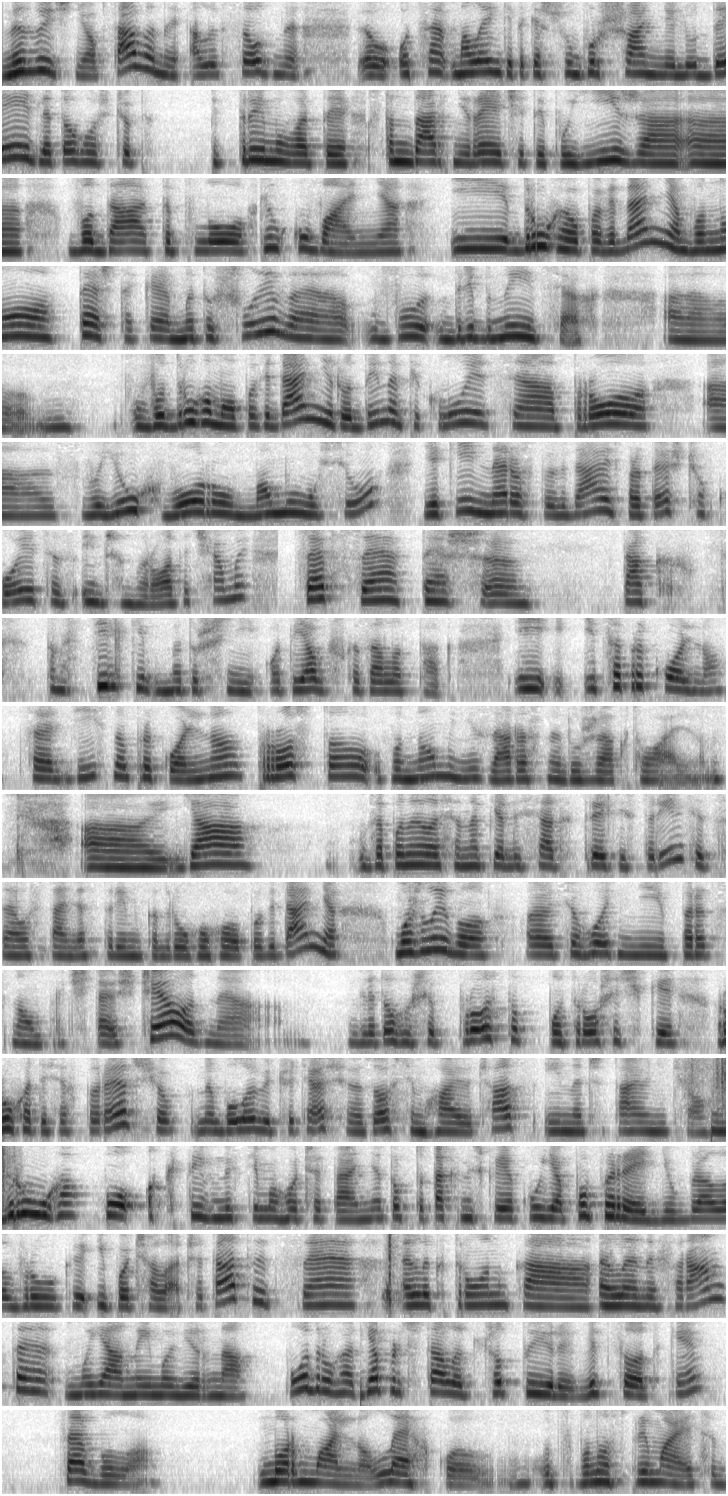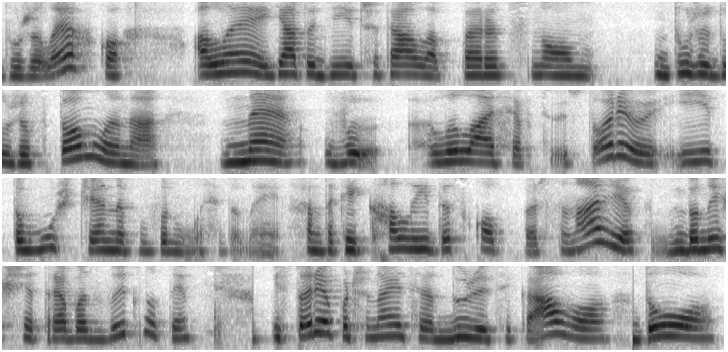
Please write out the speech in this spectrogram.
незвичні обставини, але все одне е, оце маленьке таке шубуршання людей для того, щоб підтримувати стандартні речі, типу їжа, е, вода, тепло, спілкування. І друге оповідання, воно теж таке метушливе в дрібницях. В другому оповіданні родина піклується про свою хвору мамусю, якій не розповідають про те, що коїться з іншими родичами. Це все теж е, так. Там стільки метушні, от я б сказала так. І, і це прикольно, це дійсно прикольно, просто воно мені зараз не дуже актуально. Я Запинилася на 53-й сторінці, це остання сторінка другого оповідання. Можливо, е, сьогодні перед сном прочитаю ще одне, для того, щоб просто потрошечки рухатися вперед, щоб не було відчуття, що я зовсім гаю час і не читаю нічого. Друга по активності мого читання, тобто та книжка, яку я попередньо брала в руки і почала читати, це електронка Елени Феранте, моя неймовірна подруга. Я прочитала 4%. Це було нормально, легко, воно сприймається дуже легко. Але я тоді читала перед сном дуже-дуже втомлена, не влилася в цю історію і тому ще не повернулася до неї. Там такий калейдоскоп персонажів, до них ще треба звикнути. Історія починається дуже цікаво. До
